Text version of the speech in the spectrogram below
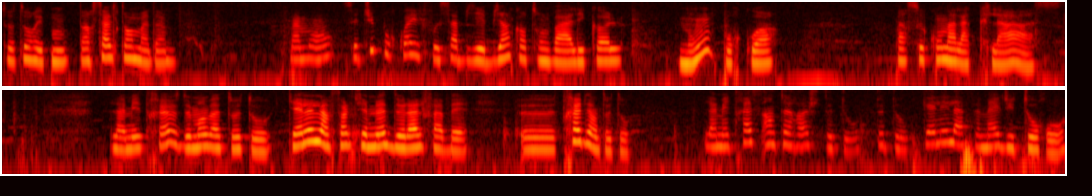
Toto répond D'un sale temps, madame. Maman, sais-tu pourquoi il faut s'habiller bien quand on va à l'école? Non, pourquoi? Parce qu'on a la classe. La maîtresse demande à Toto Quelle est la cinquième lettre de l'alphabet? Euh, très bien, Toto. La maîtresse interroge Toto. Toto, quelle est la femelle du taureau?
